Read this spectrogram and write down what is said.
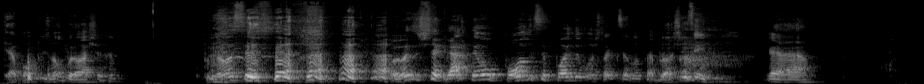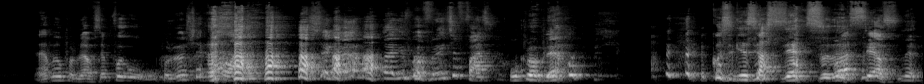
Que é bom pros não brochas, né? O problema é você, o problema é você chegar até um ponto que você pode demonstrar que você não tá broxa. Enfim, é... É o meu problema. Sempre foi o, o problema é chegar lá. chegar ali pra frente é fácil. O problema Conseguir esse acesso, é o né? acesso, né?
